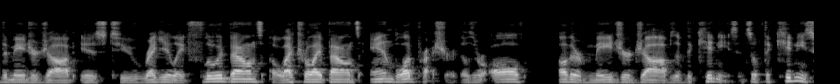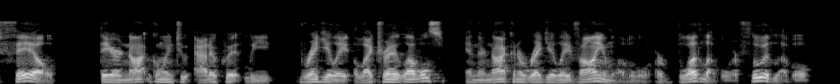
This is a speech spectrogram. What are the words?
the major job is to regulate fluid balance electrolyte balance and blood pressure. Those are all other major jobs of the kidneys. And so if the kidneys fail they are not going to adequately regulate electrolyte levels and they're not going to regulate volume level or blood level or fluid level.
